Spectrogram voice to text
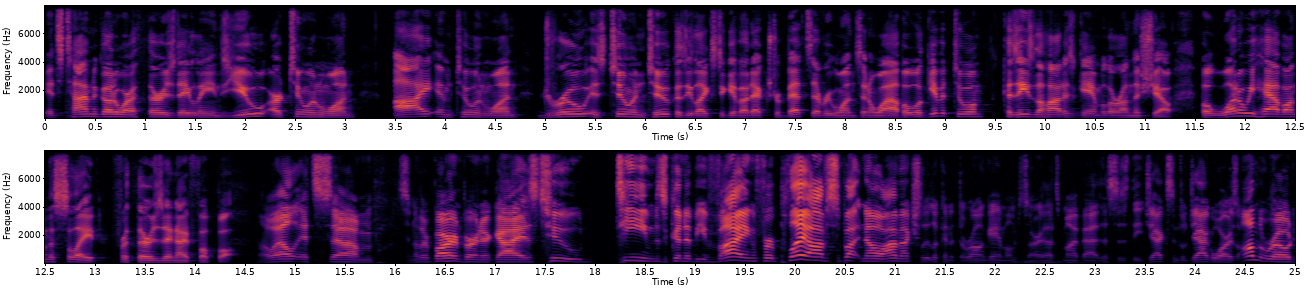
it's time to go to our Thursday leans. You are two and one. I am two and one. Drew is two and two because he likes to give out extra bets every once in a while, but we'll give it to him because he's the hottest gambler on the show. But what do we have on the slate for Thursday night football? Oh, Well, it's um, it's another barn burner, guys. Two teams gonna be vying for playoff spot. No, I'm actually looking at the wrong game. I'm sorry, that's my bad. This is the Jacksonville Jaguars on the road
